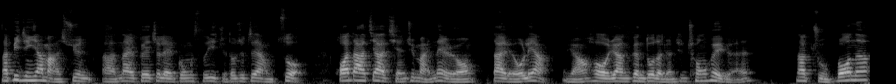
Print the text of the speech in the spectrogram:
那毕竟亚马逊啊奈飞这类公司一直都是这样做，花大价钱去买内容带流量，然后让更多的人去充会员。那主播呢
